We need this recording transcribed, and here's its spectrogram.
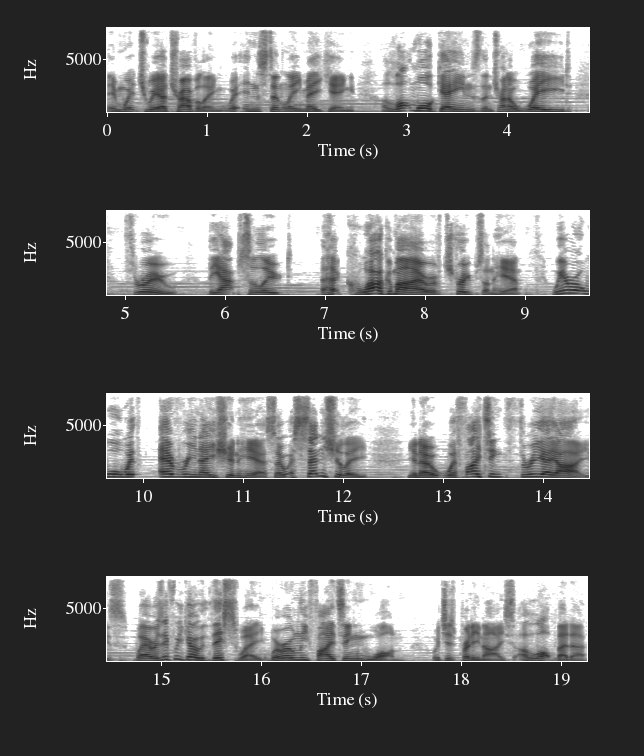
in which we are traveling, we're instantly making a lot more gains than trying to wade through the absolute quagmire of troops on here. We're at war with every nation here. So essentially, you know, we're fighting three AIs. Whereas if we go this way, we're only fighting one, which is pretty nice. A lot better.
